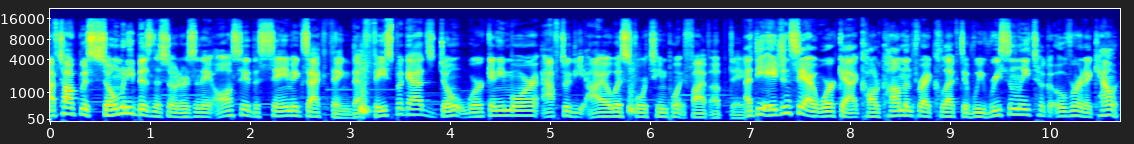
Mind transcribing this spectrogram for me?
I've talked with so many business owners and they all say the same exact thing that Facebook ads don't work anymore after the iOS 14.5 update. At the agency I work at called Common Thread Collective, we recently took over an account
